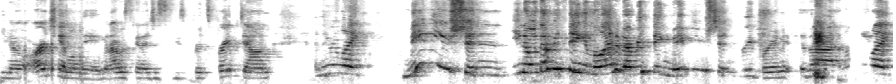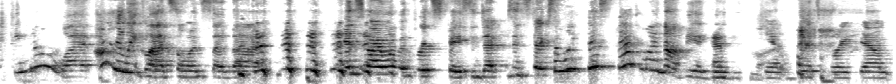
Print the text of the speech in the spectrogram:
you know our channel name and i was going to just use brits breakdown and they were like maybe you shouldn't you know with everything in the light of everything maybe you shouldn't rebrand it to that. And i'm like you know what? I'm really glad someone said that and so i went with brits space and Dex instead 'cause i'm like this that might not be a good That's channel brits breakdown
